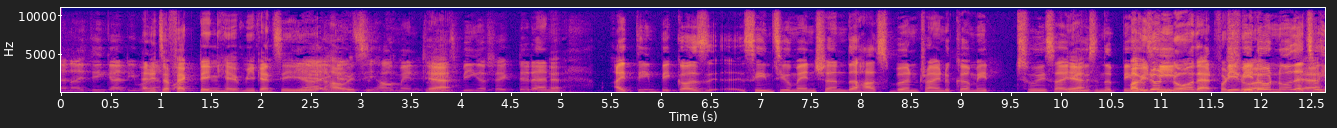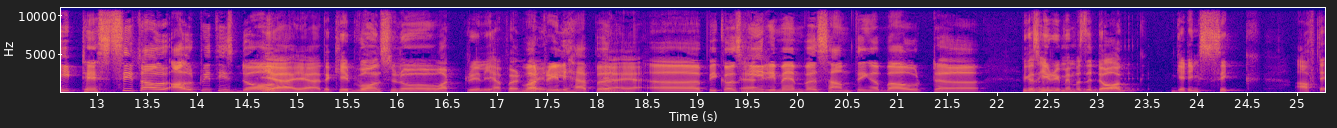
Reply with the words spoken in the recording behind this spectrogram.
And I think at even and it's at one- affecting him you can see yeah, you how can it's see how mentally yeah. he's being affected, and Yeah. I think because uh, since you mentioned the husband trying to commit suicide Yeah. using the pills, but we don't he- know that for we, sure we don't know that. So he tests it out out with his dog. yeah yeah the kid wants to know what really happened What right? really happened? Yeah, Uh, because he remembers something about. Uh, because he remembers the dog getting sick after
